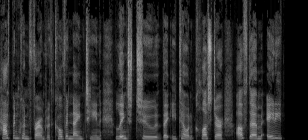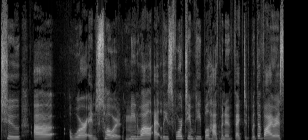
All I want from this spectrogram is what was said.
have been confirmed with COVID 19 linked to the Itaewon cluster. Of them, 82 uh, were in Seoul. Hmm. Meanwhile, at least 14 people have been infected with the virus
